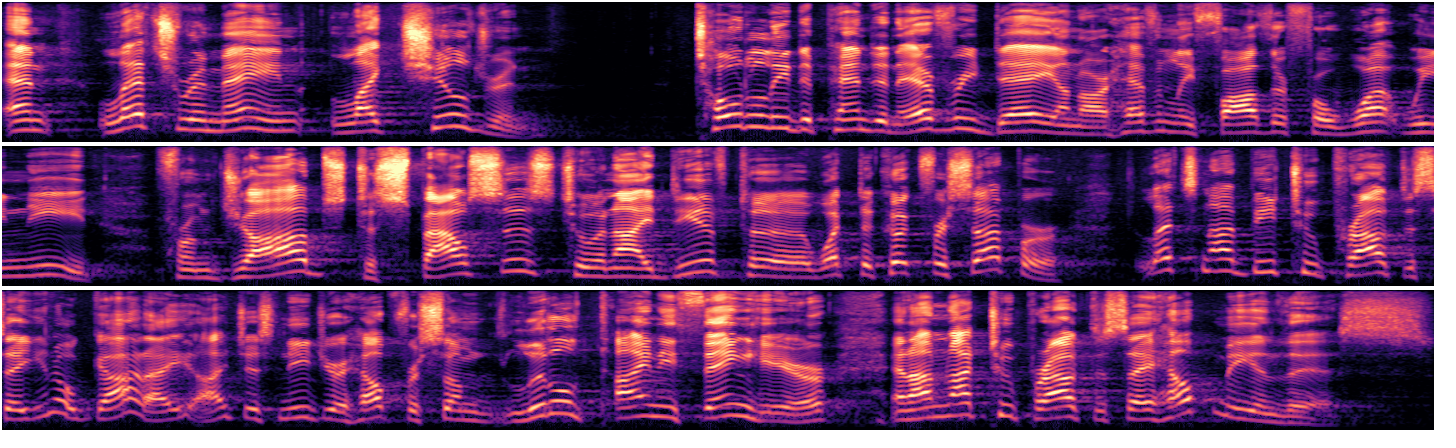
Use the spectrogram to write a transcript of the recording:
And let's remain like children, totally dependent every day on our Heavenly Father for what we need, from jobs to spouses to an idea to what to cook for supper. Let's not be too proud to say, you know, God, I, I just need your help for some little tiny thing here, and I'm not too proud to say, help me in this.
